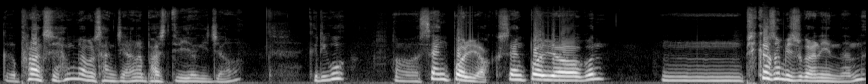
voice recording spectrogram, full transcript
그 프랑스 혁명을 상징하는 바스티유 역이죠. 그리고 어, 생벌역, 생벌역은 음, 피카소 미술관이 있는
